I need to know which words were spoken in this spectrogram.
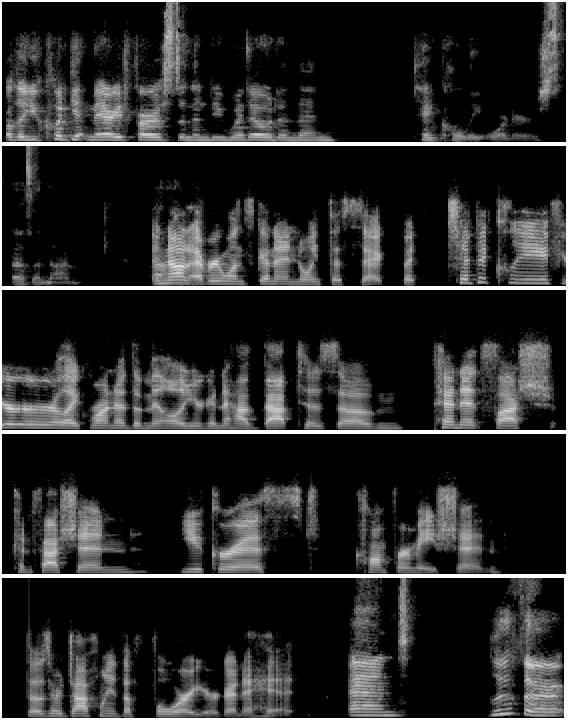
although you could get married first and then be widowed and then take holy orders as a nun. And not Um, everyone's going to anoint the sick, but typically, if you're like run of the mill, you're going to have baptism, penance slash confession, Eucharist, confirmation. Those are definitely the four you're going to hit. And Luther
